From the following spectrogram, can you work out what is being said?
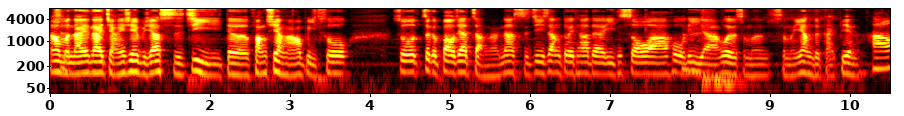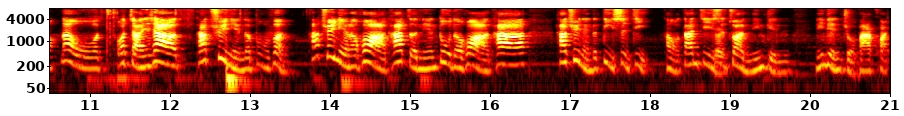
那我们来来讲一些比较实际的方向啊，好比说。说这个报价涨啊，那实际上对它的营收啊、获利啊，会有什么什么样的改变呢？好，那我我讲一下它去年的部分。它去年的话，它整年度的话，它它去年的第四季哦，单季是赚零点零点九八块。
